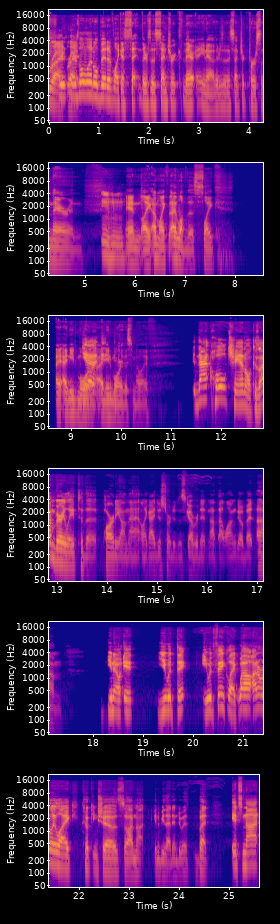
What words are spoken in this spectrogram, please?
Right, there's, right. there's a little bit of like a there's a centric there you know there's an eccentric person there and hmm and like I'm like I love this like I, I need more Yeah, I it- need more of this in my life. That whole channel, because I'm very late to the party on that. Like I just sort of discovered it not that long ago. But um, you know, it you would think you would think like, well, I don't really like cooking shows, so I'm not going to be that into it. But it's not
